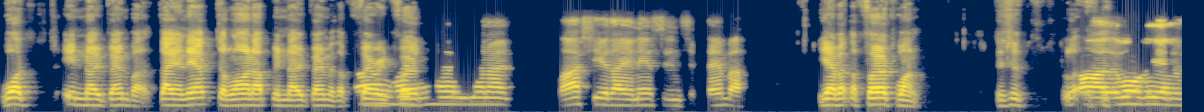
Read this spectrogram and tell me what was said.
was in November. They announced the lineup in November, the very Oh, first. No, no, no. Last year they announced it in September. Yeah, but the first one. This is Oh well, yeah.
